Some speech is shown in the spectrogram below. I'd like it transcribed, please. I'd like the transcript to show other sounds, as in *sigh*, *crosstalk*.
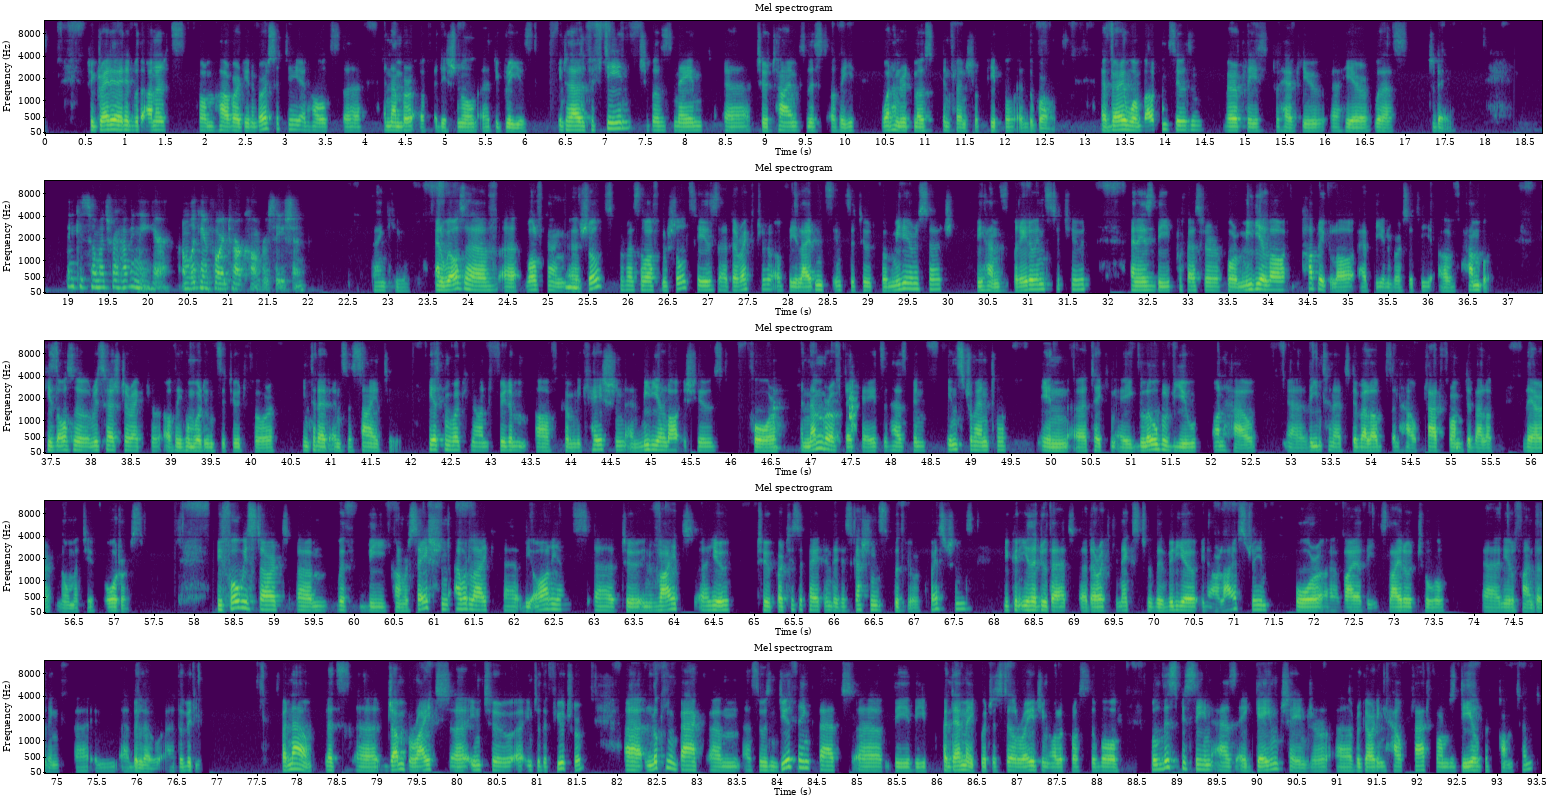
She graduated with honors from Harvard University and holds uh, a number of additional degrees. In 2015, she was named to Time's list of the 100 most influential people in the world. A very warm welcome, Susan. Very pleased to have you uh, here with us today. Thank you so much for having me here. I'm looking forward to our conversation. Thank you. And we also have uh, Wolfgang uh, Schulz, Professor Wolfgang Schulz. He is a director of the Leibniz Institute for Media Research, the Hans Bredow Institute, and is the professor for media law and public law at the University of Hamburg. He's also research director of the Humboldt Institute for Internet and Society. He has been working on freedom of communication and media law issues for a number of decades and has been instrumental in uh, taking a global view on how uh, the internet develops and how platforms develop their normative orders. Before we start um, with the conversation, I would like uh, the audience uh, to invite uh, you to participate in the discussions with your questions. You can either do that uh, directly next to the video in our live stream or uh, via the Slido tool, uh, and you'll find the link uh, in uh, below the video. But now let's jump right into into the future. looking back, um, Susan, do you think that the the pandemic, which is still raging all across the world, will this be seen as a game changer regarding how platforms deal with content?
